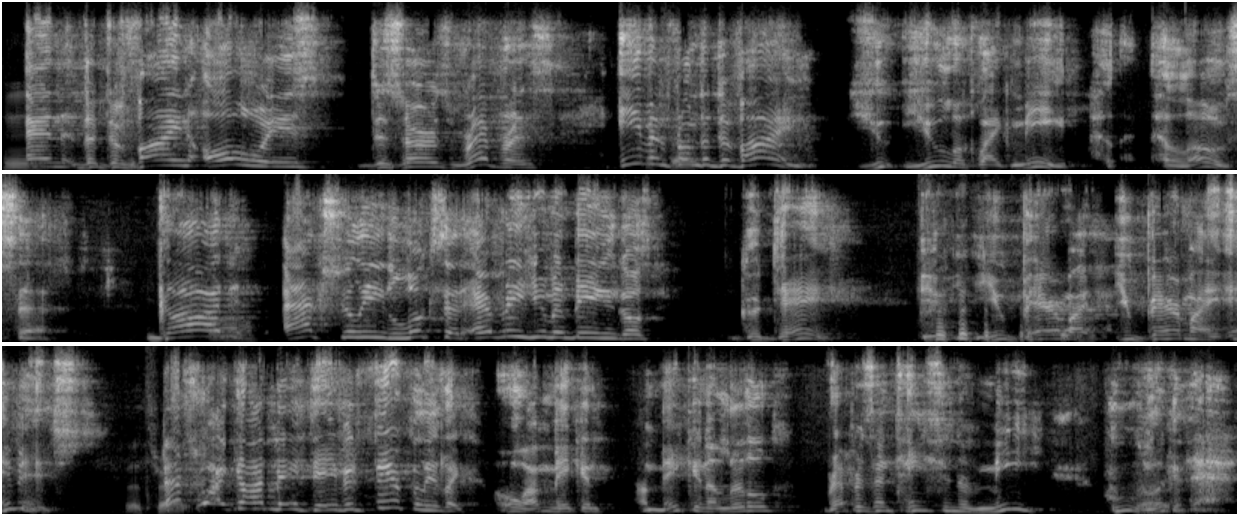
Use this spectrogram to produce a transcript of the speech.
Hmm. And the divine always deserves reverence, even That's from the divine. You you look like me. Hello, Seth. God wow. actually looks at every human being and goes, Good day you, you bear my you bear my image. That's right. That's why God made David fearfully. He's like, oh, I'm making I'm making a little representation of me. Ooh, look at that.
